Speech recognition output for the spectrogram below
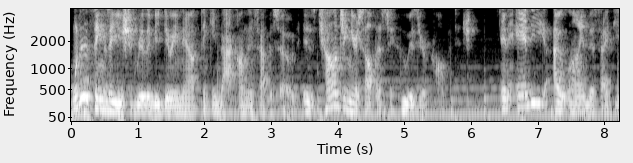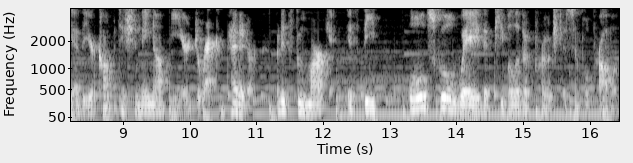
One of the things that you should really be doing now, thinking back on this episode, is challenging yourself as to who is your competition. And Andy outlined this idea that your competition may not be your direct competitor, but it's the market. It's the old school way that people have approached a simple problem.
